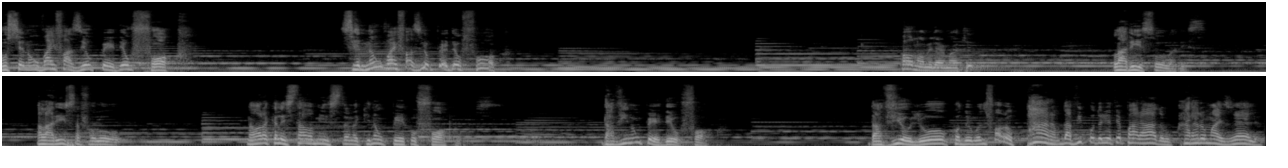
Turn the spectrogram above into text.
Você não vai fazer eu perder o foco. Você não vai fazer eu perder o foco. Qual o nome da irmã aqui? Larissa, ô Larissa. A Larissa falou, na hora que ela estava ministrando aqui, não perca o foco. Davi não perdeu o foco. Davi olhou, quando o irmão falou, para, Davi poderia ter parado, o cara era o mais velho.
